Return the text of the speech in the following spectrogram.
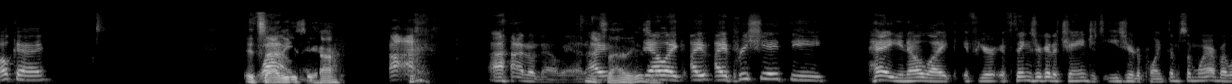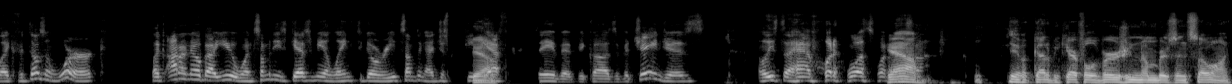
okay. it's Wow. that easy huh I, I don't know, man. it's I, that easy yeah, like I, I appreciate the hey, you know, like if you're if things are gonna change, it's easier to point them somewhere. But like if it doesn't work, like I don't know about you, when somebody gives me a link to go read something, I just PDF Yeah. and save it because if it changes, at least I have what it was when Yeah. signed. you got to be careful of version numbers and so on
